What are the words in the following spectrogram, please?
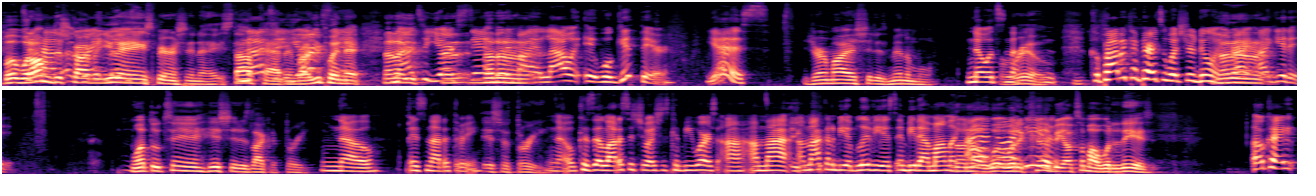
But what I'm describing, you ain't experiencing that. Stop capping, bro. You putting that? No, no, not you, to your no, extent. no, no, but no, if I allow it, it will get there. Yes. Jeremiah shit is minimal. No, it's For not. real. Could probably compared to what you're doing, No, no, right? no, no. I get it. One through ten, his shit is like a three. No, it's not a three. It's a three. No, because a lot of situations can be worse. I, I'm not. I'm not going to be oblivious and be that mom. Like no, no, what, no what it could be. I'm talking about what it is. Okay,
